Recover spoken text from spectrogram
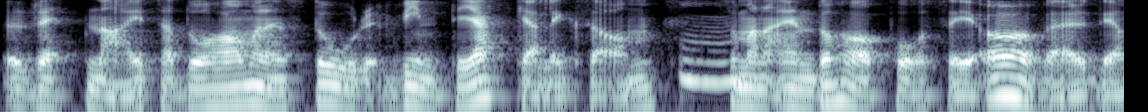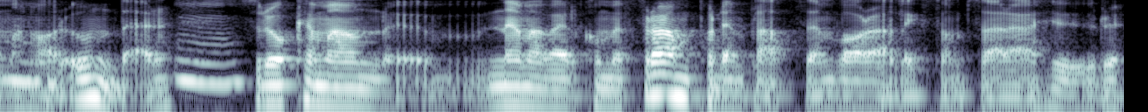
rätt nice att då har man en stor vinterjacka liksom. Mm. Som man ändå har på sig över det man har under. Mm. Så då kan man när man väl kommer fram på den platsen vara liksom så här hur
